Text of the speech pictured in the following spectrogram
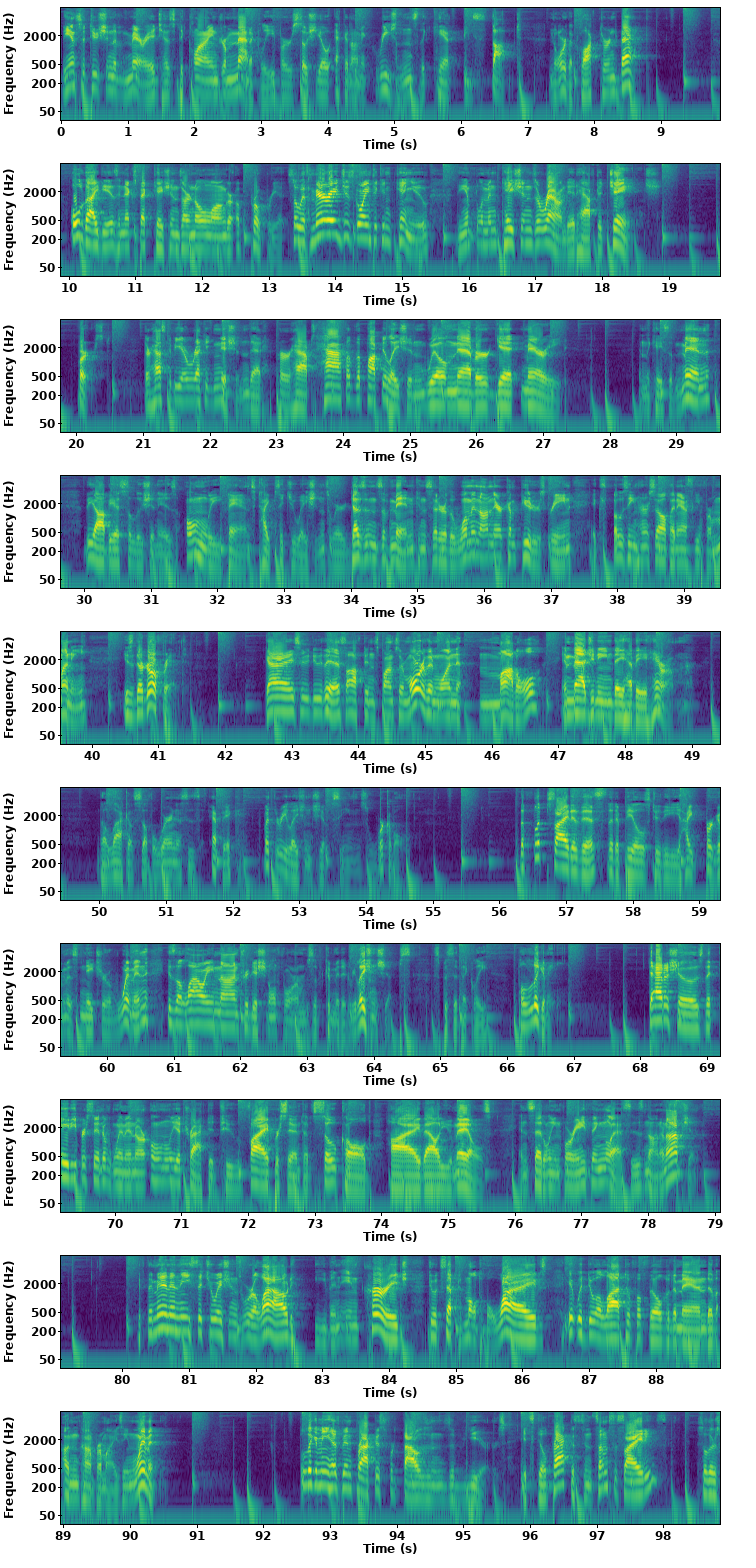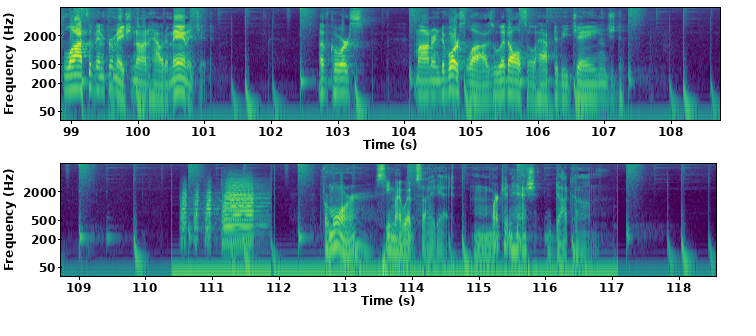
The institution of marriage has declined dramatically for socio-economic reasons that can't be stopped, nor the clock turned back. Old ideas and expectations are no longer appropriate. So if marriage is going to continue, the implementations around it have to change. First, there has to be a recognition that perhaps half of the population will never get married. In the case of men, the obvious solution is OnlyFans type situations where dozens of men consider the woman on their computer screen exposing herself and asking for money is their girlfriend. Guys who do this often sponsor more than one model, imagining they have a harem. The lack of self awareness is epic, but the relationship seems workable. The flip side of this that appeals to the hypergamous nature of women is allowing non traditional forms of committed relationships, specifically polygamy. Data shows that 80% of women are only attracted to 5% of so called high value males, and settling for anything less is not an option. If the men in these situations were allowed, even encouraged to accept multiple wives, it would do a lot to fulfill the demand of uncompromising women. Polygamy has been practiced for thousands of years. It's still practiced in some societies, so there's lots of information on how to manage it. Of course, modern divorce laws would also have to be changed. More, see my website at martinhash.com.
